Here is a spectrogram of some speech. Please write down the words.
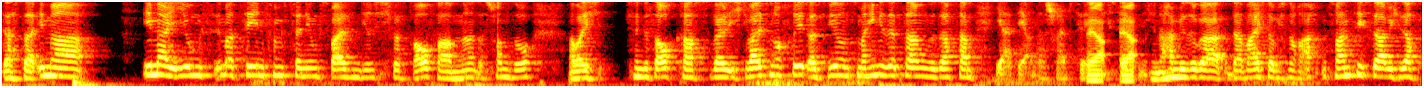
dass da immer, immer Jungs, immer 10, 15 Jungs bei sind, die richtig was drauf haben, ne? Das ist schon so. Aber ich finde es auch krass, weil ich weiß noch, Fred, als wir uns mal hingesetzt haben und gesagt haben, ja, der unterschreibt safe Ja, nicht, safe ja. nicht. Und dann haben wir sogar, da war ich glaube ich noch 28. Da habe ich gesagt,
